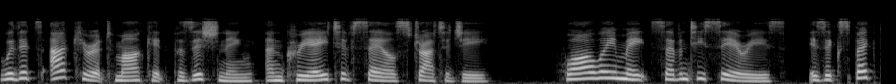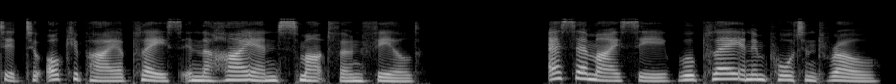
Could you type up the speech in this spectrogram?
With its accurate market positioning and creative sales strategy, Huawei Mate 70 series is expected to occupy a place in the high-end smartphone field. SMIC will play an important role.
